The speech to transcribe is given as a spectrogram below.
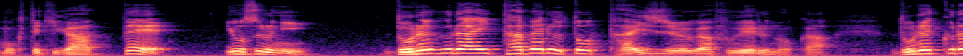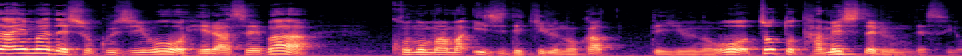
目的があって要するにどれぐらい食べると体重が増えるのかどれくらいまで食事を減らせばこのまま維持できるのかっていうのをちょっと試してるんですよ。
